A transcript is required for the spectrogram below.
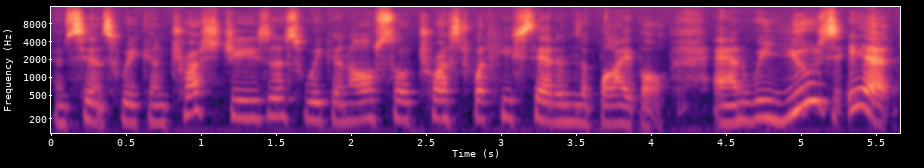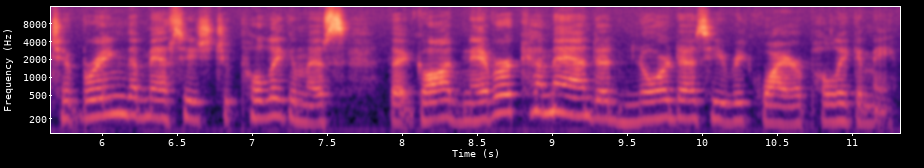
And since we can trust Jesus, we can also trust what He said in the Bible. And we use it to bring the message to polygamists that God never commanded, nor does He require polygamy.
